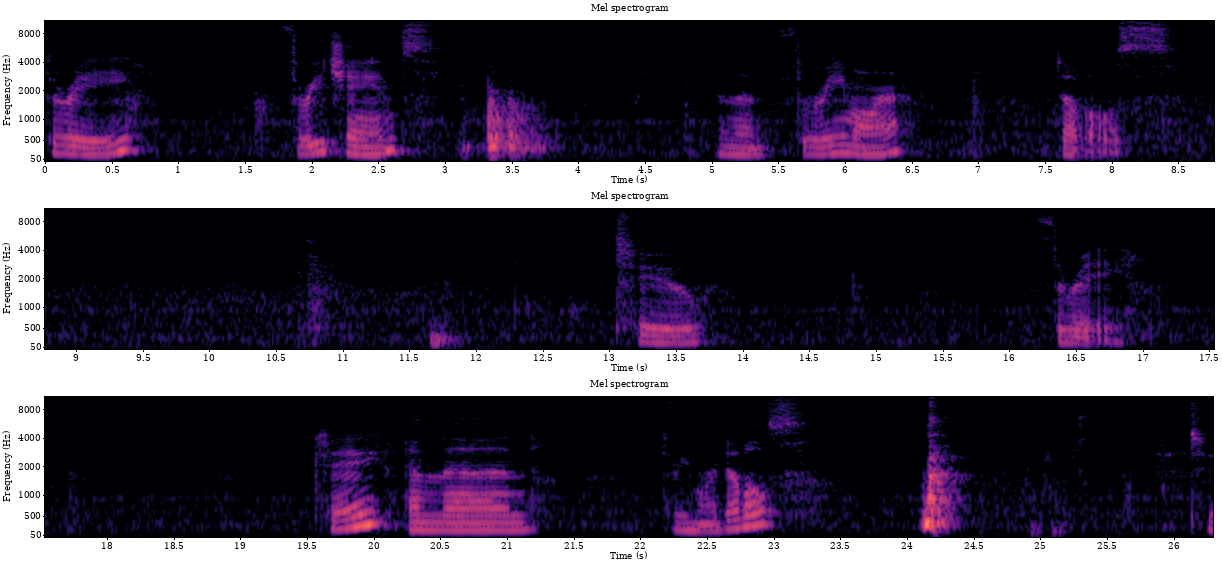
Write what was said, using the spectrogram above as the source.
three, three chains, and then three more doubles. Two, three. Okay, and then three more doubles. Two,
